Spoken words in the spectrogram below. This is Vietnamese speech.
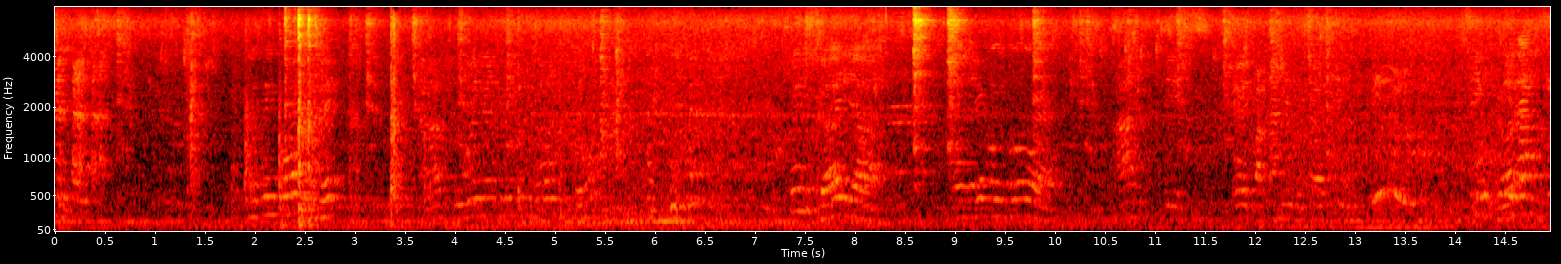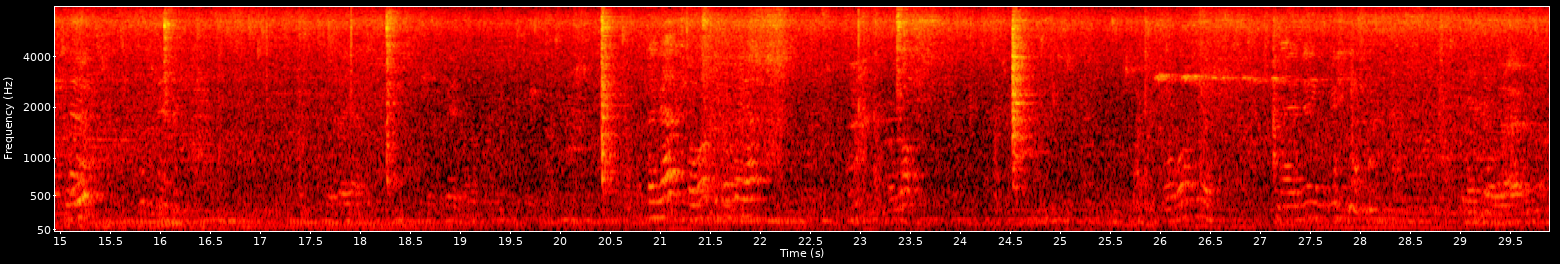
Nanti kau ada. Ini gaya. Ini kau kau. Tengah, bawa, bawa ya. Bawa. Bawa ya. Nah ini. Wes. Iya, baik. Tidak.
